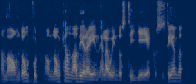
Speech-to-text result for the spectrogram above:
Han bara, Om de, fort, om de kan addera in hela Windows 10 i ekosystemet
